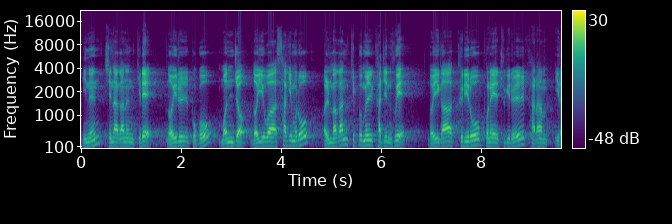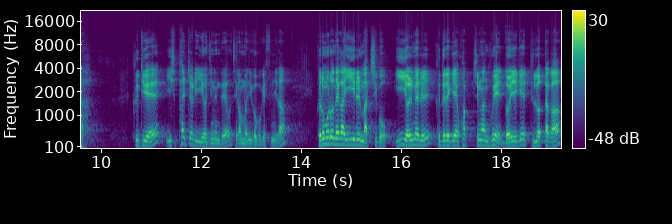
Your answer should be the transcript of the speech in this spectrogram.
이는 지나가는 길에 너희를 보고 먼저 너희와 사귐으로 얼마간 기쁨을 가진 후에 너희가 그리로 보내주기를 바람이라. 그 뒤에 28절이 이어지는데요. 제가 한번 읽어보겠습니다. 그러므로 내가 이 일을 마치고 이 열매를 그들에게 확증한 후에 너희에게 들렀다가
